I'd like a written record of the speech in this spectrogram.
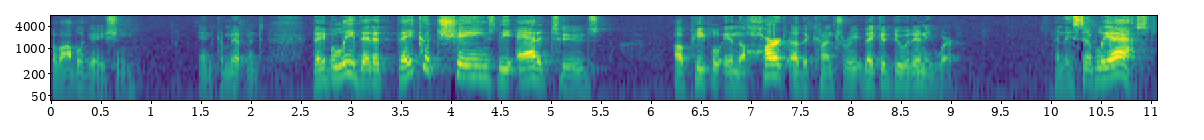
of obligation and commitment. They believed that if they could change the attitudes of people in the heart of the country, they could do it anywhere. And they simply asked,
